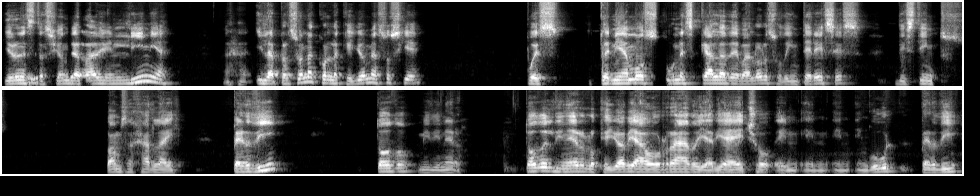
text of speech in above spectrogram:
Y era una estación de radio en línea. Y la persona con la que yo me asocié, pues teníamos una escala de valores o de intereses distintos. Vamos a dejarla ahí. Perdí todo mi dinero todo el dinero, lo que yo había ahorrado y había hecho en, Google, perdí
